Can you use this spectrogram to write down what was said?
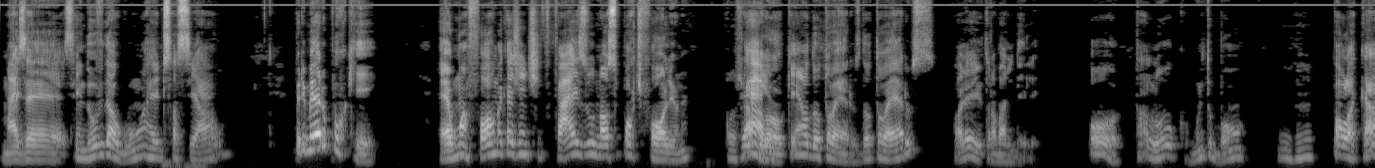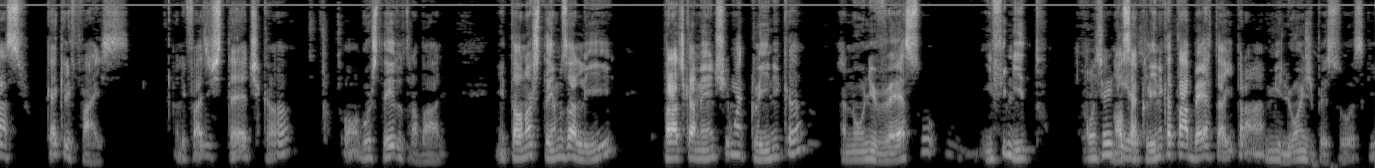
Mas, é, sem dúvida alguma, a rede social. Primeiro porque é uma forma que a gente faz o nosso portfólio, né? Ah, ó, quem é o Dr. Eros? Dr. Eros, olha aí o trabalho dele. Pô, tá louco, muito bom. Uhum. Paula Cássio, o que é que ele faz? Ele faz estética. Bom, gostei do trabalho. Então, nós temos ali praticamente uma clínica no universo infinito. Com certeza. Nossa clínica está aberta aí para milhões de pessoas que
